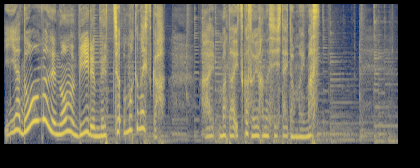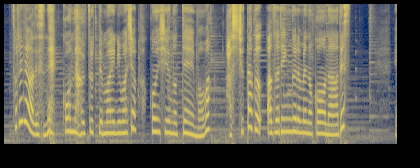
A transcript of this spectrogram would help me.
いやドームで飲むビールめっちゃうまくないっすか？はいまたいつかそういう話したいと思います。それではですねコーナー移ってまいりましょう。今週のテーマはハッシュタグアズリングルメのコーナーです、え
